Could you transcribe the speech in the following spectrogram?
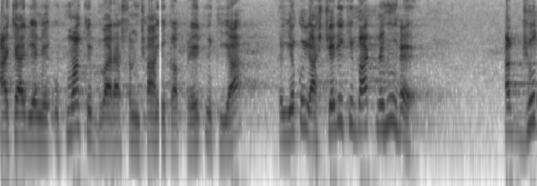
आचार्य ने उपमा के द्वारा समझाने का प्रयत्न किया। कि यह कोई आश्चर्य की बात नहीं है। अभ्युत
